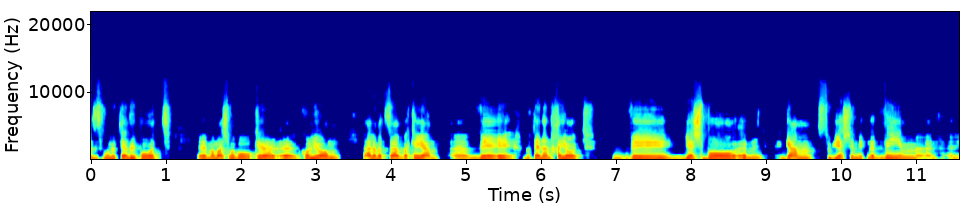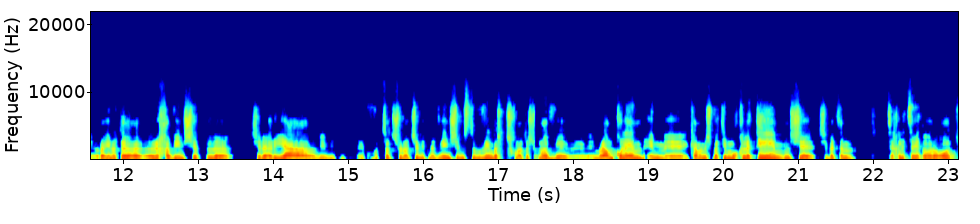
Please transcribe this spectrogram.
אז הוא נותן ריפורט ממש בבוקר, כל יום, על המצב הקיים, ונותן הנחיות ויש בו גם סוגיה של מתנדבים, ראינו את הרכבים של, של העירייה וקבוצות שונות של מתנדבים שמסתובבים בשכונות השונות ועם רמקולים, עם כמה משפטים מוקלטים, ש, שבעצם צריך לציין את ההוראות,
